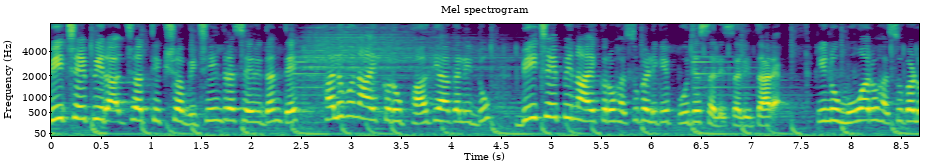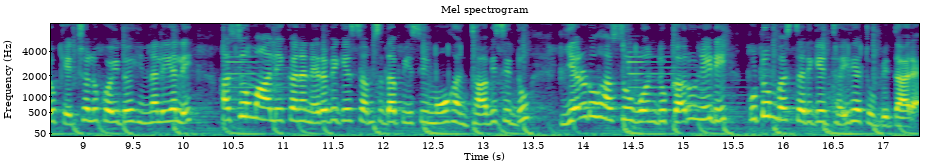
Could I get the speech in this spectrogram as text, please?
ಬಿಜೆಪಿ ರಾಜ್ಯಾಧ್ಯಕ್ಷ ವಿಜೇಂದ್ರ ಸೇರಿದಂತೆ ಹಲವು ನಾಯಕರು ಭಾಗಿಯಾಗಲಿದ್ದು, ಬಿಜೆಪಿ ನಾಯಕರು ಹಸುಗಳಿಗೆ ಪೂಜೆ ಸಲ್ಲಿಸಲಿದ್ದಾರೆ. ಇನ್ನು ಮೂವರು ಹಸುಗಳು ಕೆಚ್ಚಲು ಕೊಯ್ದ ಹಿನ್ನೆಲೆಯಲ್ಲಿ ಹಸು ಮಾಲೀಕನ ನೆರವಿಗೆ ಸಂಸದ ಪಿಸಿ ಮೋಹನ್ ಧಾವಿಸಿದ್ದು, ಎರಡು ಹಸು ಒಂದು ಕರು ನೀಡಿ ಕುಟುಂಬಸ್ಥರಿಗೆ ಧೈರ್ಯ ತುಂಬಿದ್ದಾರೆ.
